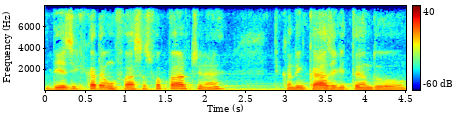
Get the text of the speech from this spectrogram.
desde que cada um faça a sua parte, né, ficando em casa, evitando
